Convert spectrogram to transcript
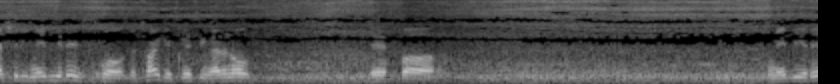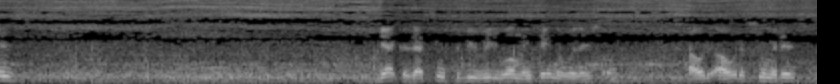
actually, maybe it is. Well, the target's missing. I don't know if uh, maybe it is. Yeah, because that seems to be really well maintained over there. So I would I would assume it is.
